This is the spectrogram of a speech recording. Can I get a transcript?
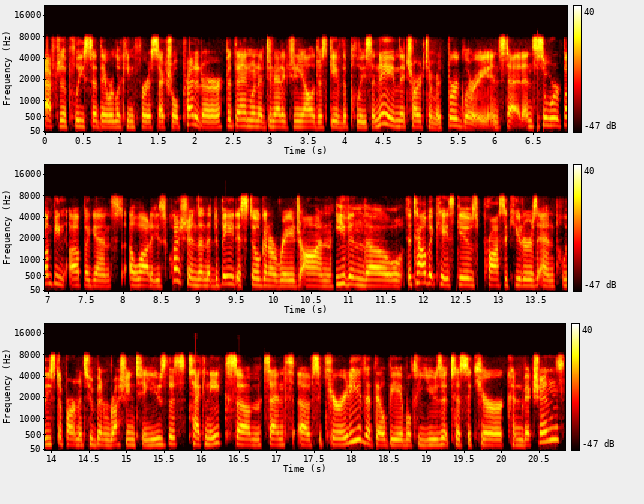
after the police said they were looking for a sexual predator. But then when a genetic genealogist gave the police a name, they charged him with burglary instead. And so we're bumping up against a lot of these questions, and the debate is still going to rage on, even though the Talbot case gives prosecutors and police departments who've been rushing to use this technique some sense of security that they'll be able to use it to secure convictions.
